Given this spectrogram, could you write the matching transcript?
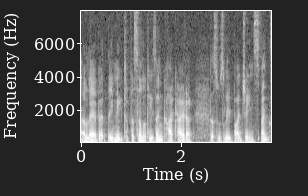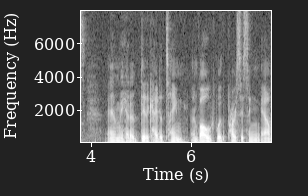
a lab at the Nectar facilities in Kaikoura. This was led by Gene Spinks, and we had a dedicated team involved with processing our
